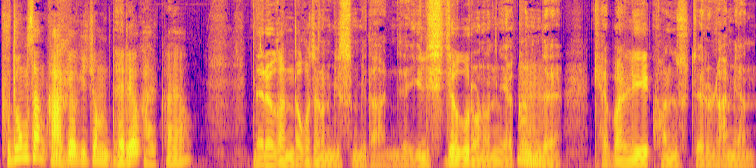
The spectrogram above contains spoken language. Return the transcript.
부동산 가격이 음. 좀 내려갈까요? 내려간다고 저는 믿습니다. 이제 일시적으로는 예컨대 음. 개발이익 관수제를 하면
